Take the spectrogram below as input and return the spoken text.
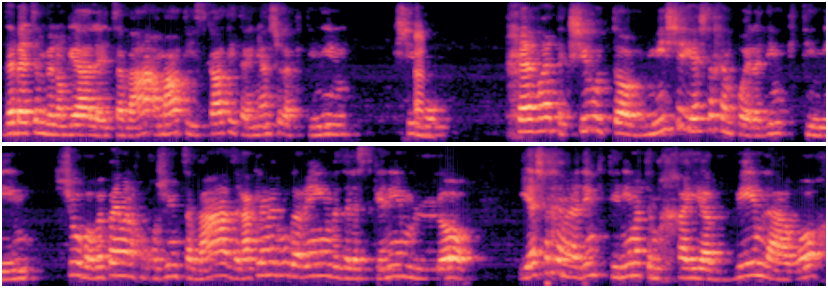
זה בעצם בנוגע לצבא, אמרתי, הזכרתי את העניין של הקטינים, תקשיבו, חבר'ה, תקשיבו טוב, מי שיש לכם פה ילדים קטינים, שוב, הרבה פעמים אנחנו חושבים צבא זה רק למבוגרים וזה לזקנים, לא. יש לכם ילדים קטינים, אתם חייבים לערוך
